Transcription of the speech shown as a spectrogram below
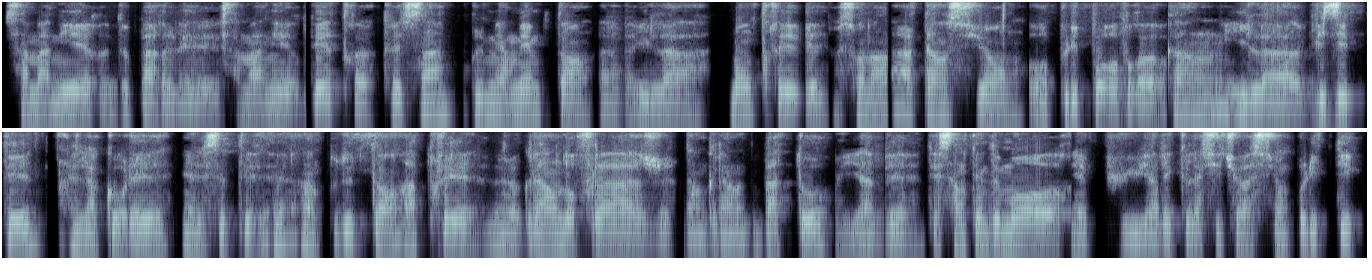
Sa manière de parler, sa manière d'être très simple, mais en même temps, euh, il a montré son attention aux plus pauvres quand il a visité la Corée. C'était un peu de temps après le grand naufrage d'un grand bateau. Il y avait des centaines de morts et puis avec la situation politique,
